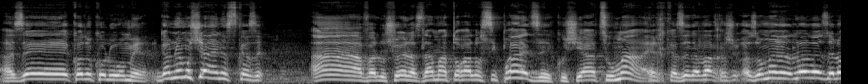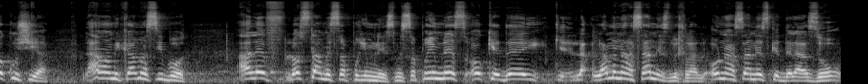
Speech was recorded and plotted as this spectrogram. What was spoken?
אז זה קודם כל הוא אומר. גם למשה היה נס כזה. אה, אבל הוא שואל, אז למה התורה לא סיפרה את זה? קושייה עצומה, איך כזה דבר חשוב? אז הוא אומר, לא, לא, זה לא קושייה. למה? מכמה סיבות. א', לא סתם מספרים נס, מספרים נס או כדי... למה נעשה נס בכלל? או נעשה נס כדי לעזור,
